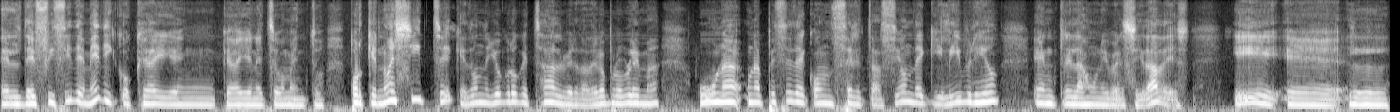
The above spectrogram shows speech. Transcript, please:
el déficit de médicos que hay en, que hay en este momento. Porque no existe, que es donde yo creo que está el verdadero problema, una, una especie de concertación, de equilibrio entre las universidades y eh, el,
